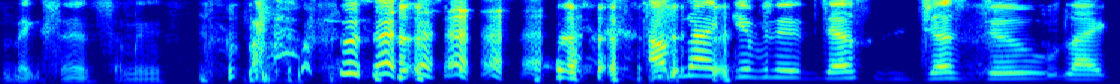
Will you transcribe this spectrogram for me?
Makes sense. I mean, I'm not giving it just just due. Like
